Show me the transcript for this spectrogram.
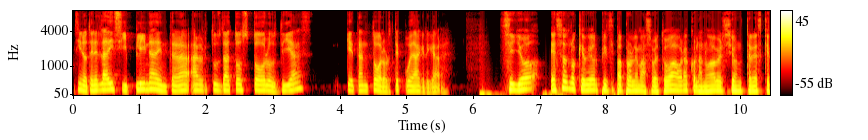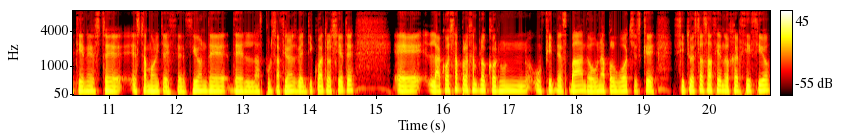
si no tienes la disciplina de entrar a ver tus datos todos los días, qué tanto valor te puede agregar. Sí, yo, eso es lo que veo el principal problema, sobre todo ahora con la nueva versión 3 que tiene este, esta monitorización de, las pulsaciones 24/7. Eh, la cosa, por ejemplo, con un, un, fitness band o un Apple Watch es que si tú estás haciendo ejercicio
